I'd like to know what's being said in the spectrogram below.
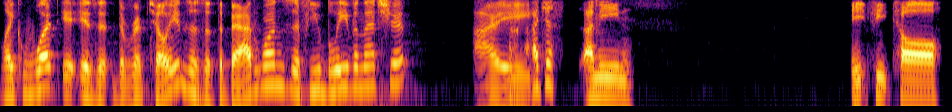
Like, what is it? The reptilians? Is it the bad ones? If you believe in that shit, I. I just, I mean, eight feet tall.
